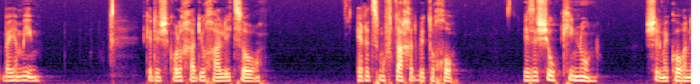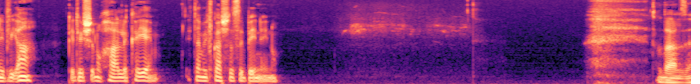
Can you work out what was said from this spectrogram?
בימים, כדי שכל אחד יוכל ליצור ארץ מובטחת בתוכו, איזשהו כינון של מקור הנביאה, כדי שנוכל לקיים את המפגש הזה בינינו. תודה על זה.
